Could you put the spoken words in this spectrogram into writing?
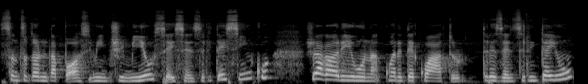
Santo Antônio da Posse 20.635, Jaguariúna 44.331,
